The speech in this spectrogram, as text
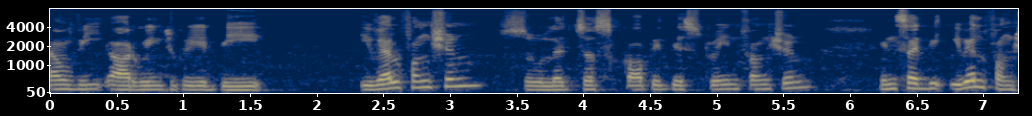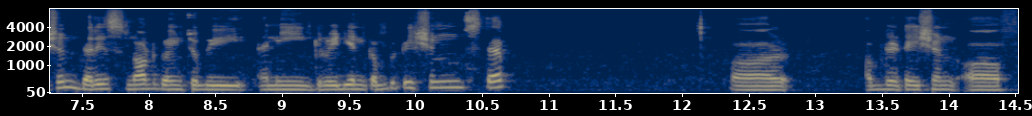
now we are going to create the eval function. So let's just copy this train function. Inside the eval function there is not going to be any gradient computation step or updatation of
